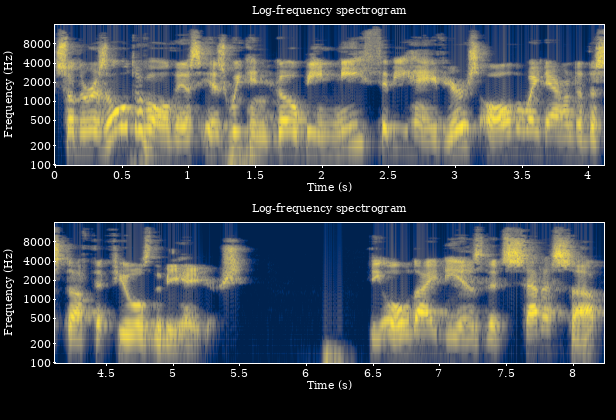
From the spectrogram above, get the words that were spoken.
So the result of all this is we can go beneath the behaviors all the way down to the stuff that fuels the behaviors. The old ideas that set us up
